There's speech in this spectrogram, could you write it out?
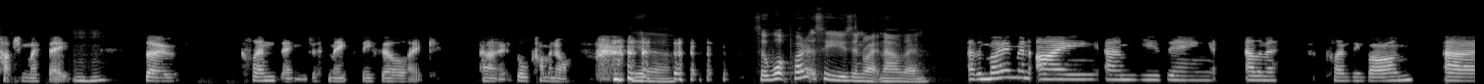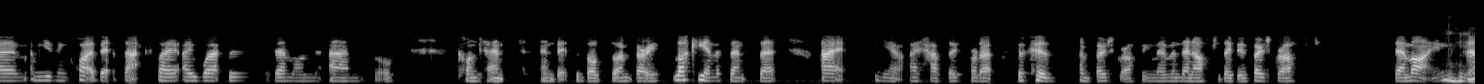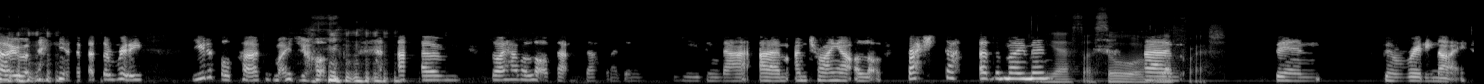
touching my face. Mm-hmm. So cleansing just makes me feel like uh, it's all coming off. Yeah. So what products are you using right now then? At the moment, I am using Elemis cleansing balm. Um, I'm using quite a bit of that because I, I work with them on um, sort of content and bits and bobs. So I'm very lucky in the sense that I, you know, I have those products because I'm photographing them, and then after they've been photographed, they're mine. So you know, that's a really beautiful perk of my job. um, so I have a lot of that stuff, and I've been using that. Um, I'm trying out a lot of fresh stuff at the moment. yes, I saw. Um, Love Fresh. Been been really nice.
